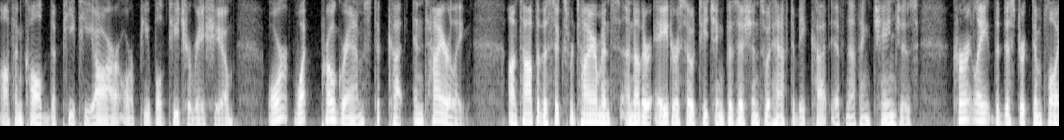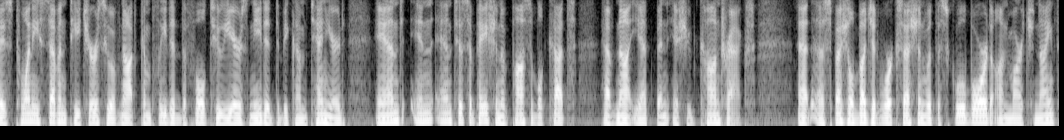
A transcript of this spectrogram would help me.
often called the PTR or pupil teacher ratio, or what programs to cut entirely. On top of the six retirements, another eight or so teaching positions would have to be cut if nothing changes. Currently, the district employs 27 teachers who have not completed the full two years needed to become tenured, and, in anticipation of possible cuts, have not yet been issued contracts. At a special budget work session with the school board on March 9th,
